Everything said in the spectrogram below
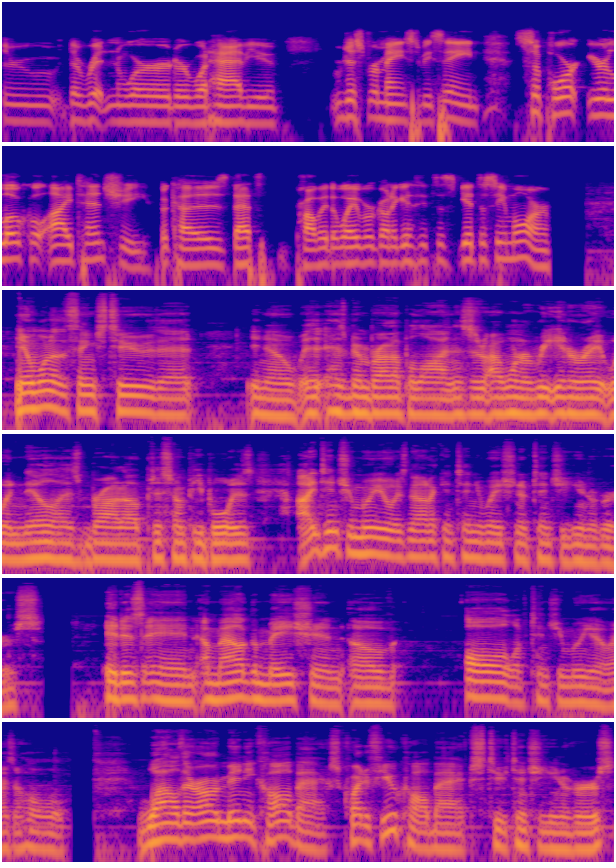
through the written word or what have you just remains to be seen. Support your local iTenchi because that's probably the way we're going to get to get to see more. You know, one of the things too that you know it has been brought up a lot, and this is I want to reiterate what Neil has brought up to some people is Ai Tenchi Muyo is not a continuation of Tenchi Universe. It is an amalgamation of all of Tenchi Muyo as a whole. While there are many callbacks, quite a few callbacks to Tenchi Universe,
